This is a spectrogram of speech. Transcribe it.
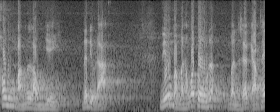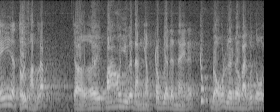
không bận lòng gì đến điều đó. Nếu mà mình không có tu đó, mình sẽ cảm thấy uh, tuổi phận lắm. Trời ơi, bao nhiêu cái nặng nhọc trong gia đình này nó trút đổ lên đôi vai của tôi.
